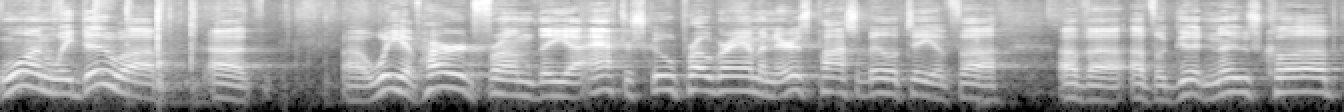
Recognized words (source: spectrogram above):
one, we do, uh, uh, we have heard from the after school program, and there is possibility of. Of a, of a good news club,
